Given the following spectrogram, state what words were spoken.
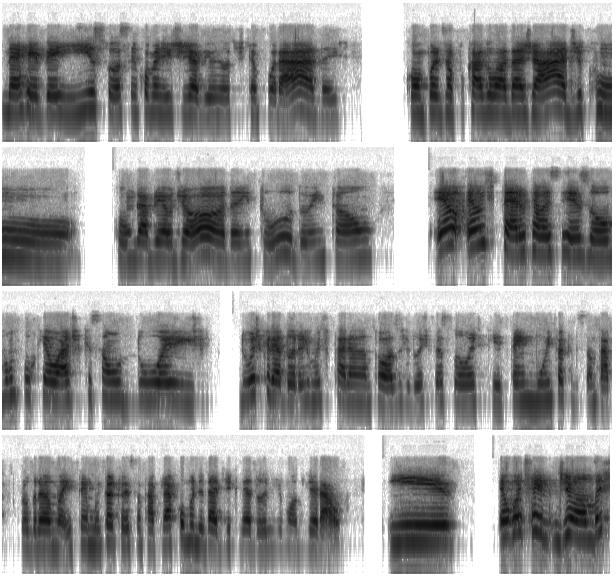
né, rever isso, assim como a gente já viu em outras temporadas, como, por exemplo, o caso lá da Jade com, com o Gabriel Jordan e tudo. Então, eu, eu espero que elas se resolvam, porque eu acho que são duas, duas criadoras muito talentosas, duas pessoas que têm muito a acrescentar para o programa e têm muito a acrescentar para a comunidade de criadores de modo geral. E eu gostei de ambas,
